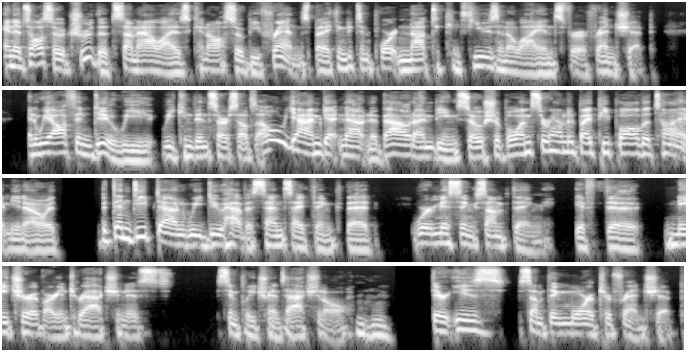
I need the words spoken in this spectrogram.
And it's also true that some allies can also be friends, but I think it's important not to confuse an alliance for a friendship. And we often do. We we convince ourselves, "Oh yeah, I'm getting out and about. I'm being sociable. I'm surrounded by people all the time." You know. It, but then deep down, we do have a sense, I think, that we're missing something if the nature of our interaction is simply transactional. Mm-hmm. There is something more to friendship,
